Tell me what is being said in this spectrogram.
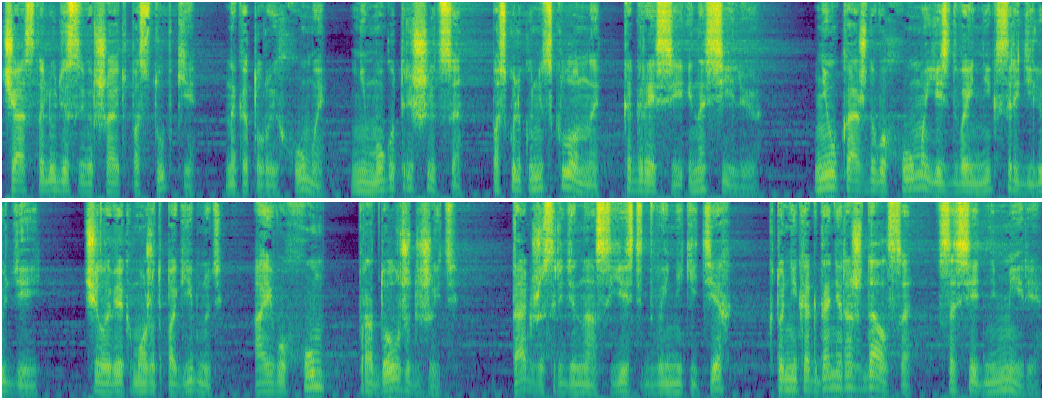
Часто люди совершают поступки, на которые хумы – не могут решиться, поскольку не склонны к агрессии и насилию. Не у каждого хума есть двойник среди людей. Человек может погибнуть, а его хум продолжит жить. Также среди нас есть двойники тех, кто никогда не рождался в соседнем мире.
